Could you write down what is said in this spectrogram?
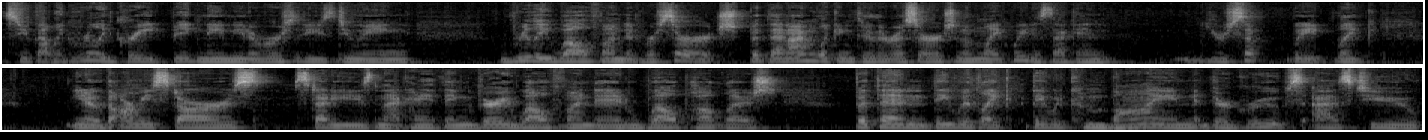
so you've got like really great big name universities doing really well funded research, but then I'm looking through the research and I'm like, wait a second, you're sep- wait like, you know, the Army STARRS studies and that kind of thing, very well funded, well published. But then they would like they would combine their groups as to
